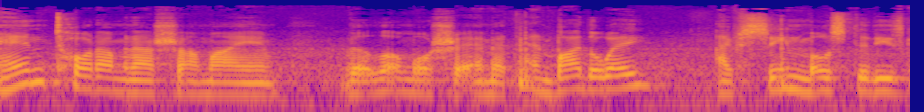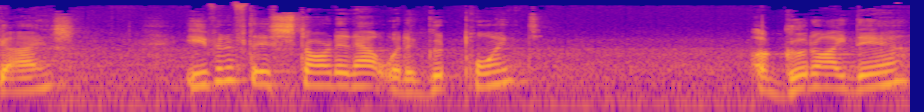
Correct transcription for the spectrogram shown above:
"And Torah Shamayim velo Moshe emet." And by the way, I've seen most of these guys, even if they started out with a good point, a good idea,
